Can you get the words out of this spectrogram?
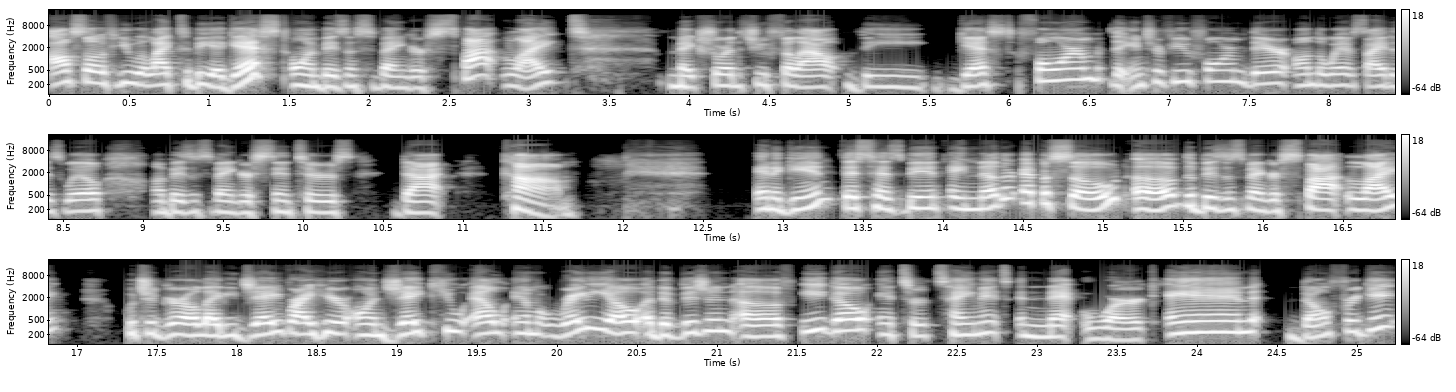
Also, if you would like to be a guest on Business Banger Spotlight, make sure that you fill out the guest form, the interview form there on the website as well on businessbangercenters.com. And again, this has been another episode of the Business Banger Spotlight with your girl, Lady J, right here on JQLM Radio, a division of Ego Entertainment Network. And don't forget,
